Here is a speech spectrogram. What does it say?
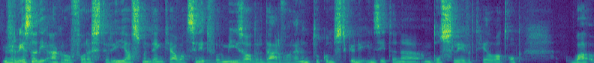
U verwees naar die agroforesterie. Als men denkt, ja, wat zit dit voor mij? Zou er daar voor hen een toekomst kunnen inzitten? Eh, een bos levert heel wat op. Wa-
